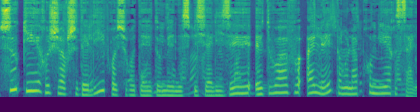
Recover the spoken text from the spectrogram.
Ceux qui recherchent des livres sur des domaines spécialisés doivent aller dans la première salle.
